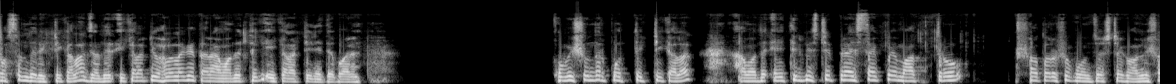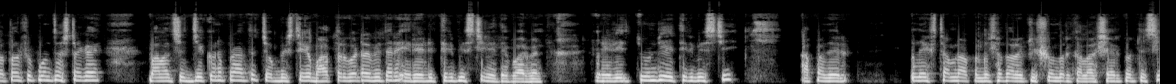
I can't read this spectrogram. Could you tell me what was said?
পছন্দের একটি কালার যাদের এই কালারটি ভালো লাগে, তারা আমাদের থেকে এই কালারটি নিতে পারেন। খুবই সুন্দর প্রত্যেকটি কালার আমাদের এই থ্রি পিসটির প্রাইস থাকবে মাত্র সতেরোশো পঞ্চাশ টাকা। অনলি সতেরোশো পঞ্চাশ টাকায় বাংলাদেশের যে কোনো প্রান্তে চব্বিশ থেকে বাহাত্তর ঘণ্টার ভিতরে এই রেডি থ্রি পিসটি নিতে পারবেন। রেডি চুন্ডি এই থ্রি পিসটি আপনাদের নেক্সট আমরা আপনাদের সাথে আরেকটি সুন্দর কালার শেয়ার করতেছি।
